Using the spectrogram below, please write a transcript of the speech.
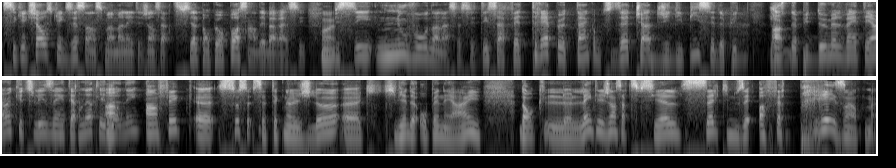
c'est quelque chose qui existe en ce moment, l'intelligence artificielle, puis on peut pas s'en débarrasser. Puis c'est nouveau dans la société. Ça fait très peu de temps, comme tu disais, ChatGDP, c'est depuis ah. juste depuis 2021 qu'utilise Internet, les données? En fait, euh, ça, cette technologie-là euh, qui, vient de OpenAI, donc l'intelligence artificielle, celle qui nous est offerte présentement,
